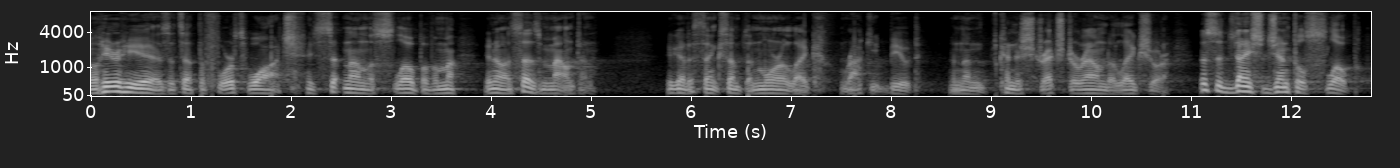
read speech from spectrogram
Well, here he is. It's at the fourth watch. He's sitting on the slope of a mountain. You know, it says mountain. You got to think something more like Rocky Butte and then kind of stretched around a lakeshore. This is a nice, gentle slope.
